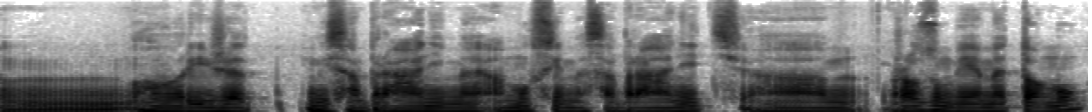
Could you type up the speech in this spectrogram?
mm, hovorí, že my sa bránime a musíme sa brániť. A rozumieme tomu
